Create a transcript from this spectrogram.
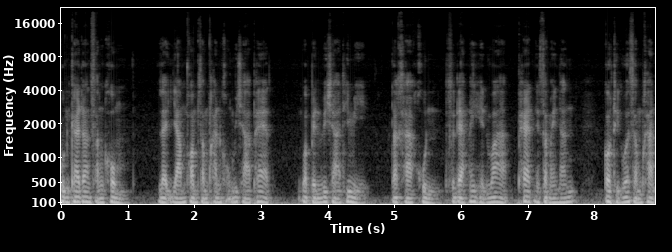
คุณค่าด้านสังคม และย้ำความสำคัญของวิชาแพทย์ ว่าเป็นวิชาที่มีราคาคุณแสดงให้เห็นว่าแพทย์ในสมัยนั้น ก็ถือว่าสำคัญ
